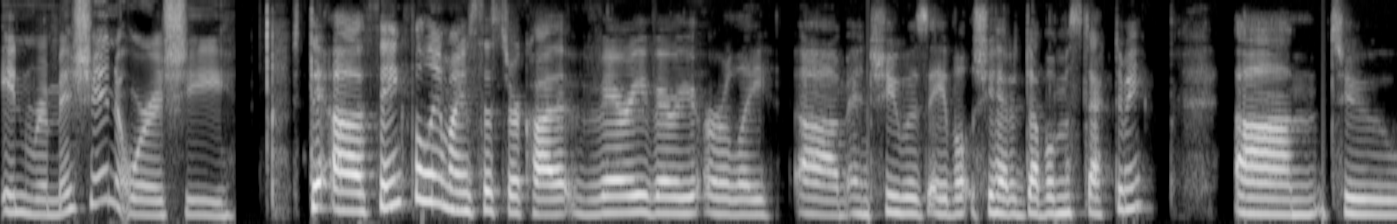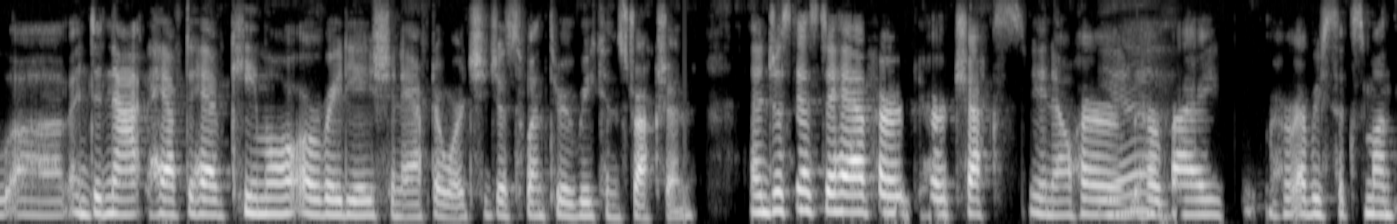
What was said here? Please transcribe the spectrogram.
In remission, or is she? Uh, thankfully, my sister caught it very, very early, um, and she was able. She had a double mastectomy, um, to uh, and did not have to have chemo or radiation afterwards. She just went through reconstruction, and just has to have her her checks. You know, her yeah. her by her every six month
